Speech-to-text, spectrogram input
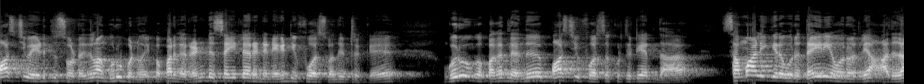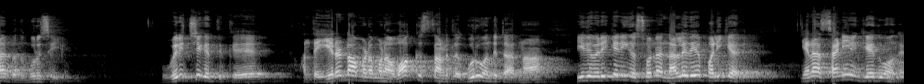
பாசிட்டிவை எடுத்து சொல்கிறது இதெல்லாம் குரு பண்ணுவோம் இப்போ பாருங்கள் ரெண்டு சைடில் ரெண்டு நெகட்டிவ் ஃபோர்ஸ் வந்துட்டு இருக்கு. குரு உங்கள் பக்கத்துலேருந்து பாசிட்டிவ் ஃபோர்ஸை கொடுத்துட்டே இருந்தால் சமாளிக்கிற ஒரு தைரியம் வரும் இல்லையா? அதுதான் இப்போ இந்த குரு செய்யும். விருச்சிகத்துக்கு அந்த இரண்டாம் இடமான வாக்குஸ்தானத்தில் குரு வந்துட்டார்னா இது வரைக்கும் நீங்கள் சொன்ன நல்லதே பலிக்காது ஏன்னா சனியும் கேதுவாங்க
